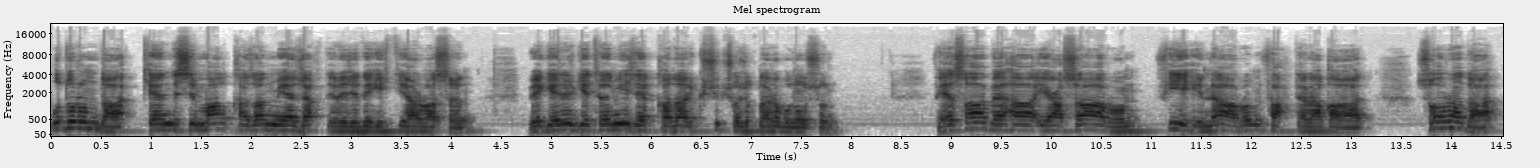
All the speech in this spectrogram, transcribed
Bu durumda kendisi mal kazanmayacak derecede ihtiyarlasın ve gelir getiremeyecek kadar küçük çocukları bulunsun. Fesabeha i'sarun fihi narun fahterakat. Sonra da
